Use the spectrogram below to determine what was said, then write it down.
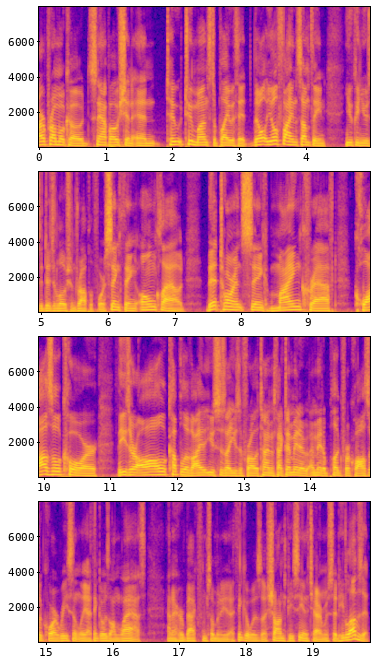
our promo code SnapOcean and two two months to play with it, they'll, you'll find something you can use a DigitalOcean droplet for. SyncThing, OwnCloud, BitTorrent Sync, Minecraft, Quassel Core. These are all a couple of uses I use it for all the time. In fact, I made a I made a plug for Quassel Core recently. I think it was on last, and I heard back from somebody. I think it was uh, Sean PC in the chat room who said he loves it.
